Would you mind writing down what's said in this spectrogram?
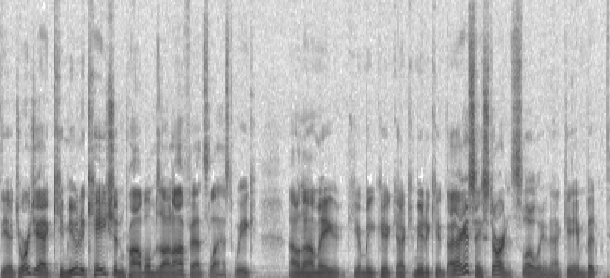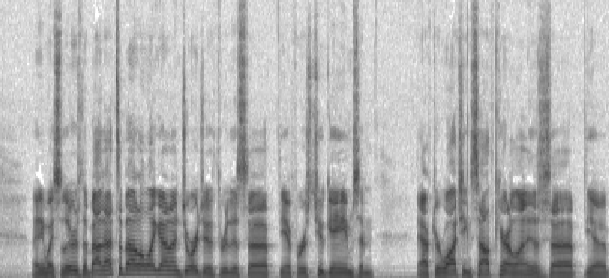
you know, Georgia had communication problems on offense last week. I don't know how many you know, communicate. I guess they started slowly in that game, but anyway, so there's about that's about all I got on Georgia through this uh, you know, first two games, and after watching South Carolina's uh, you know,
